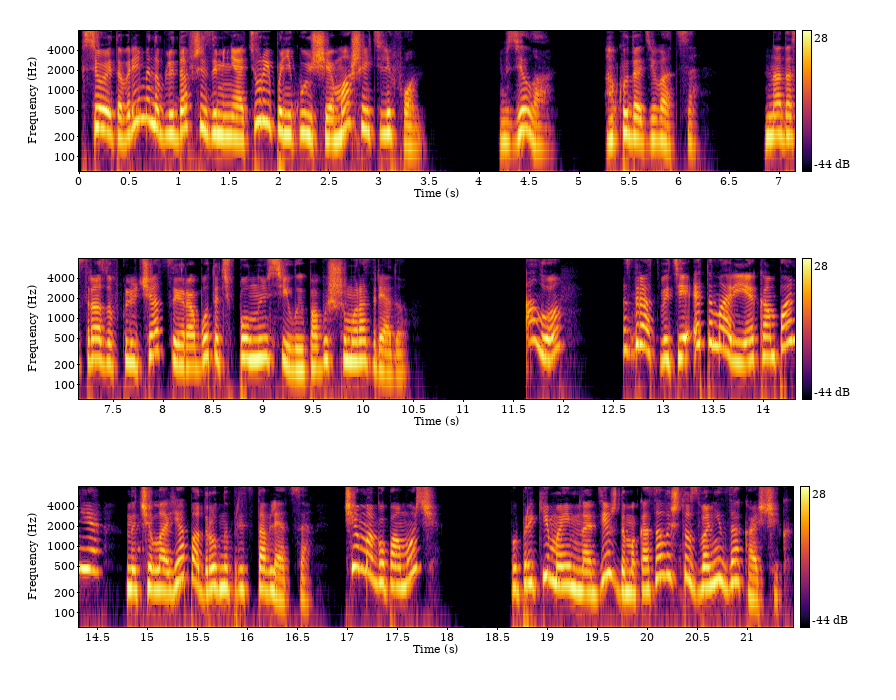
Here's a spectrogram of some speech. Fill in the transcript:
все это время наблюдавший за миниатюрой паникующая Маша и телефон. Взяла. А куда деваться? Надо сразу включаться и работать в полную силу и по высшему разряду. «Алло, здравствуйте, это Мария, компания...» Начала я подробно представляться. «Чем могу помочь?» Вопреки моим надеждам оказалось, что звонит заказчик.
